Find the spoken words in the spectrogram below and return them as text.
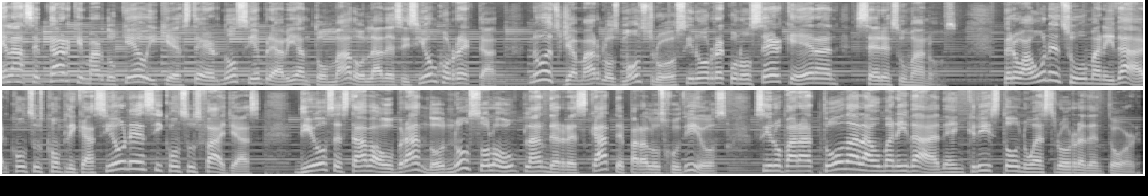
El aceptar que Mardoqueo y que Esther no siempre habían tomado la decisión correcta no es llamarlos monstruos, sino reconocer que eran seres humanos. Pero aún en su humanidad, con sus complicaciones y con sus fallas, Dios estaba obrando no solo un plan de rescate para los judíos, sino para toda la humanidad en Cristo nuestro Redentor.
